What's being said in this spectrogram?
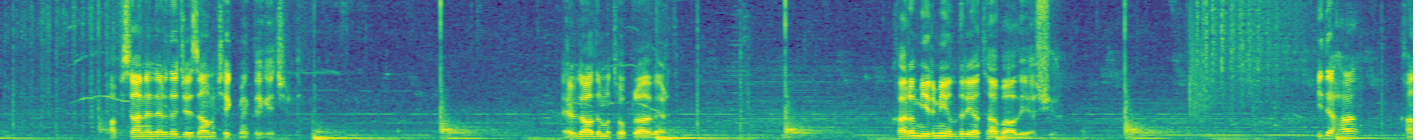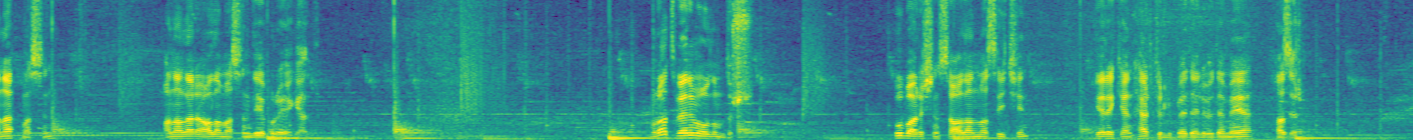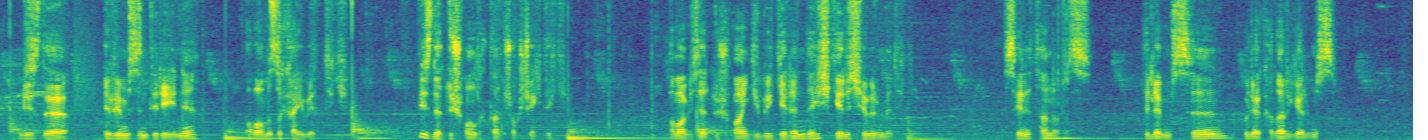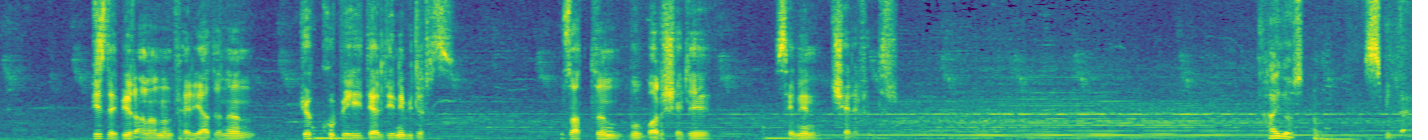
hapishanelerde cezamı çekmekle geçirdim. Evladımı toprağa verdim. Karım 20 yıldır yatağa bağlı yaşıyor. Bir daha kan akmasın, analar ağlamasın diye buraya geldim. Murat benim oğlumdur. Bu barışın sağlanması için gereken her türlü bedeli ödemeye hazırım. Biz de evimizin direğini, babamızı kaybettik. Biz de düşmanlıktan çok çektik. Ama bize düşman gibi geleni de hiç geri çevirmedik. Seni tanırız. Dilemişsin, buraya kadar gelmişsin. Biz de bir ananın feryadının gök kubbeyi deldiğini biliriz. Uzattığın bu barış eli senin şerefindir. Haydi o zaman. Bismillah.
